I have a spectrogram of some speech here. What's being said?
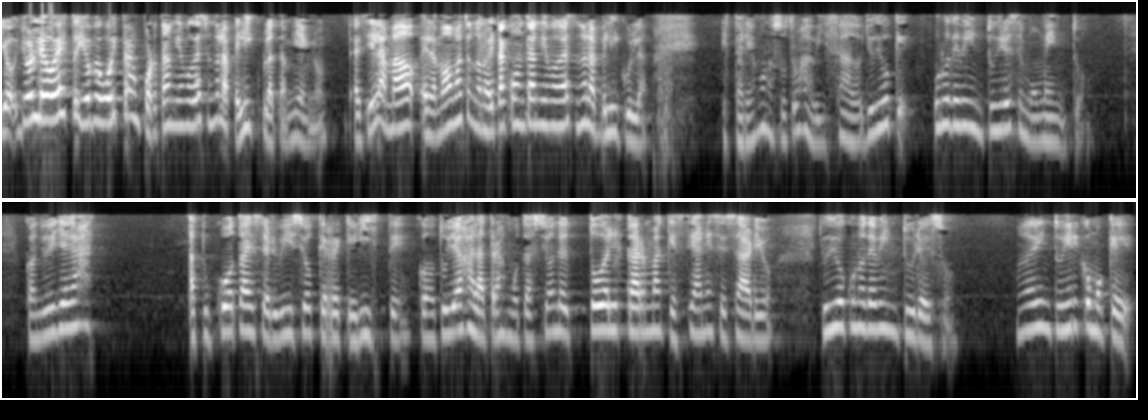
yo leo esto y yo me voy transportando, yo me voy haciendo la película también, ¿no? Así el amado, el amado maestro nos está contando y yo me voy haciendo la película. Estaremos nosotros avisados. Yo digo que uno debe intuir ese momento. Cuando tú llegas a tu cuota de servicio que requeriste, cuando tú llegas a la transmutación de todo el karma que sea necesario, yo digo que uno debe intuir eso. Uno debe intuir como que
